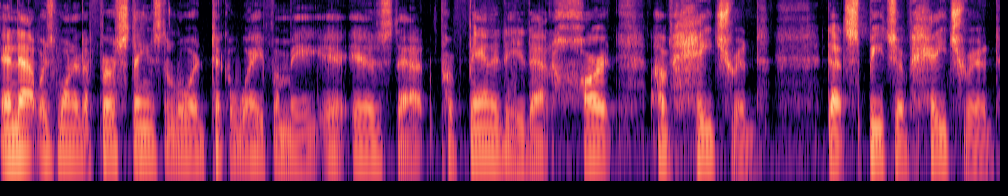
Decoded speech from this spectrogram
and that was one of the first things the Lord took away from me is that profanity, that heart of hatred, that speech of hatred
